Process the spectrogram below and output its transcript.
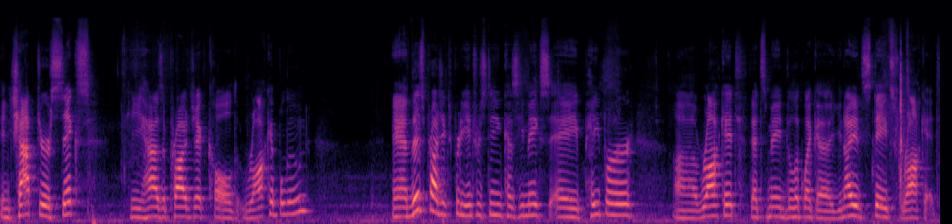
In chapter six, he has a project called Rocket Balloon. And this project's pretty interesting because he makes a paper uh, rocket that's made to look like a United States rocket.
